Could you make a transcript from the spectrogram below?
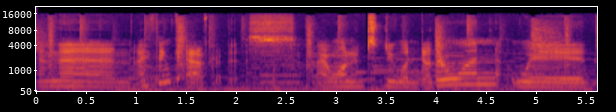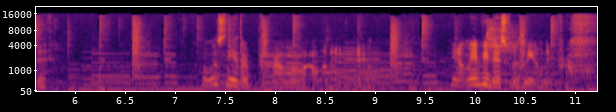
And then, I think after this, I wanted to do another one with... What was the other promo I wanted to do? You know, maybe this was the only promo.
